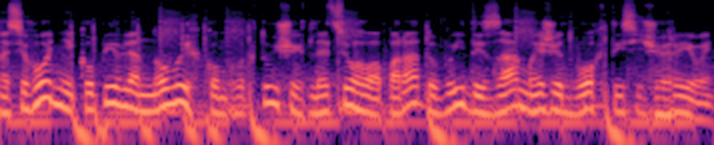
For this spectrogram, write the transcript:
На сьогодні купівля нових комплектуючих для цього апарату вийде за межі 2000 гривень.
